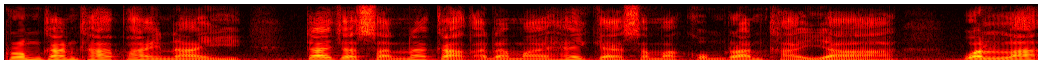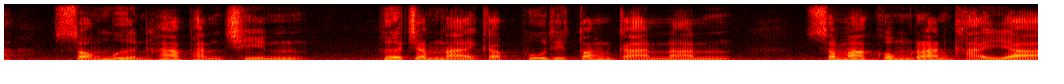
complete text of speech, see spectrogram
กรมการค้าภายใน ได้จัดสรรหน้ากากอนามัยให้แก่สมาคมร้านขายยา วันละ 25,000 ชิ้น เพื่อจำหน่ายกับผู้ที่ต้องการนั้น สมาคมร้านขายยา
